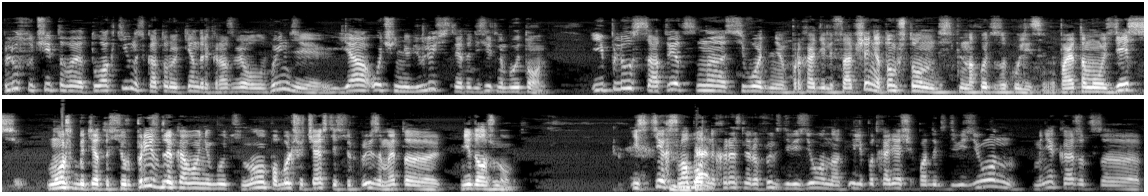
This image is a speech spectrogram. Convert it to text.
Плюс, учитывая ту активность, которую Кендрик развел в Индии, я очень удивлюсь, если это действительно будет он. И плюс, соответственно, сегодня проходили сообщения о том, что он действительно находится за кулисами. Поэтому здесь, может быть, это сюрприз для кого-нибудь, но по большей части сюрпризом это не должно быть. Из тех свободных да. рестлеров X-дивизиона или подходящих под X-дивизион, мне кажется,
